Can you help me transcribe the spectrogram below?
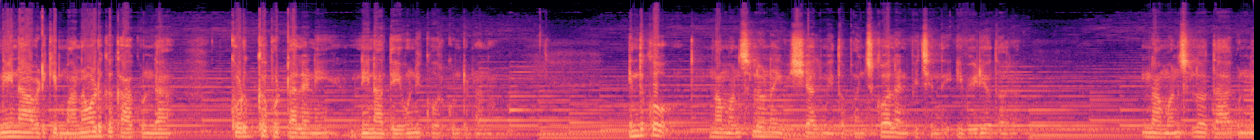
నేను ఆవిడికి మనవడుక కాకుండా కొడుగ్గా పుట్టాలని నేను ఆ దేవుణ్ణి కోరుకుంటున్నాను. ఎందుకో నా మనసులో ఉన్న ఈ విషయాలు మీతో పంచుకోవాలనిపించింది ఈ వీడియో ద్వారా. నా మనసులో దాగున్న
